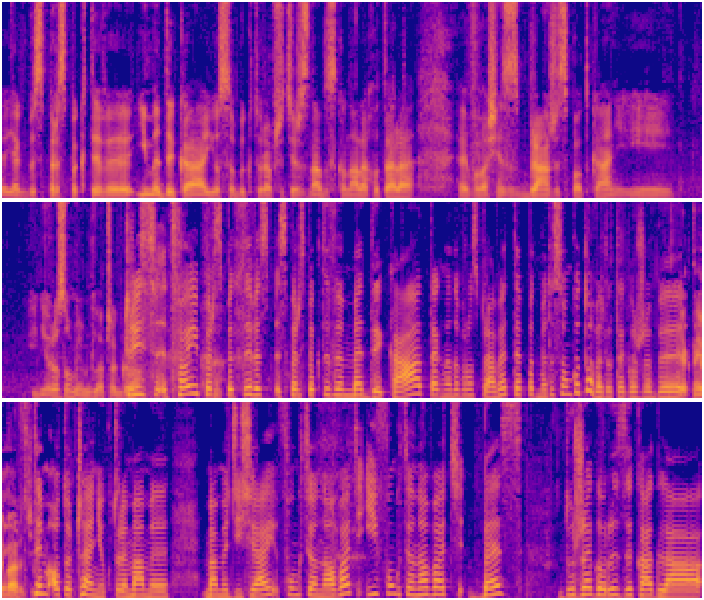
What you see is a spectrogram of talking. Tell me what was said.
e, jakby z perspektywy i medyka, i osoby, która przecież zna doskonale hotele właśnie z branży spotkań i, i nie rozumiem, dlaczego... Czyli z Twojej perspektywy, z perspektywy medyka, tak na dobrą sprawę, te podmioty są gotowe do tego, żeby w tym otoczeniu, które mamy, mamy dzisiaj, funkcjonować i funkcjonować bez dużego ryzyka dla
